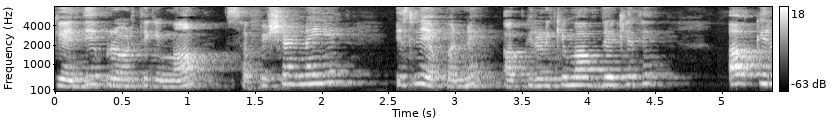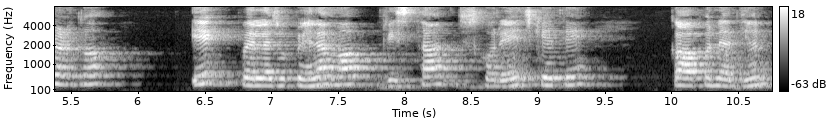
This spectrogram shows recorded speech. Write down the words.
केंद्रीय प्रवृत्ति के माप सफिशिएंट नहीं है, इसलिए अपन ने अपकिरण के माप देखे थे। अपकिरण का एक पहला, जो पहला माप विस्तार, जिसको रेंज कहते हैं, का अपन ने अध्ययन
